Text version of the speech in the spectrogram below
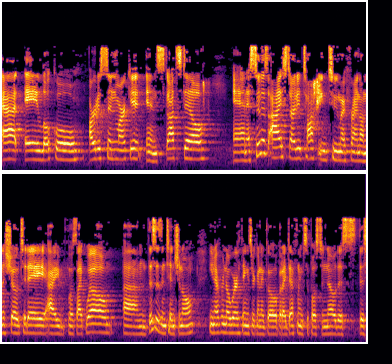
at a local artisan market in Scottsdale. And as soon as I started talking to my friend on the show today, I was like, well, um, this is intentional. You never know where things are going to go, but I definitely am supposed to know this, this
